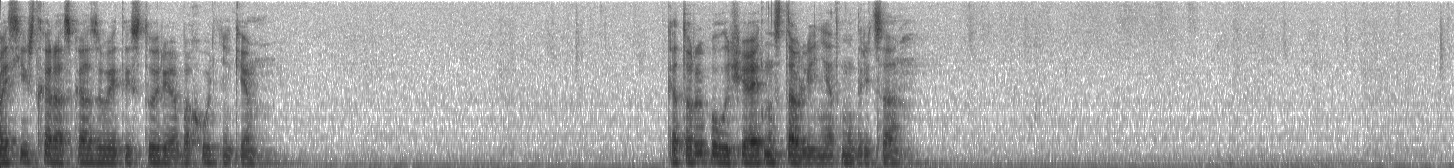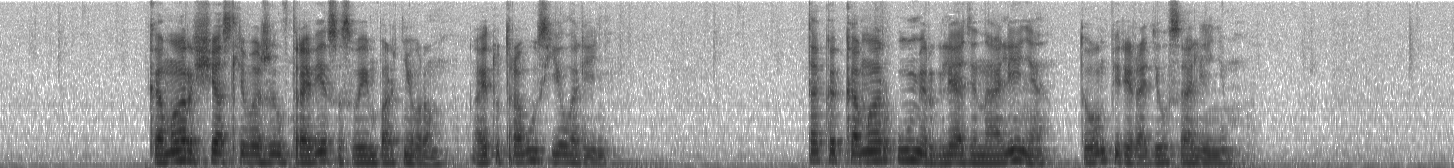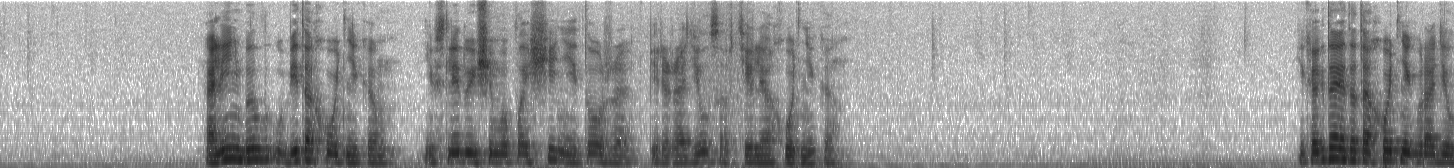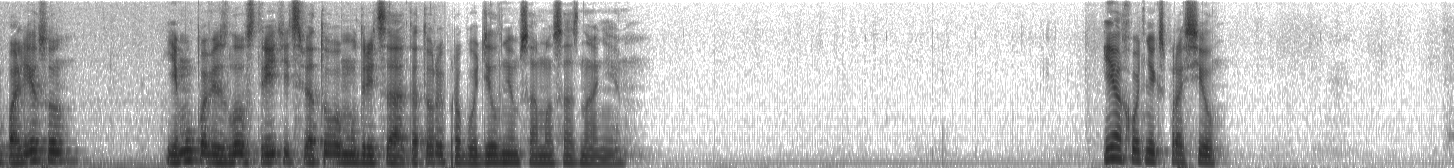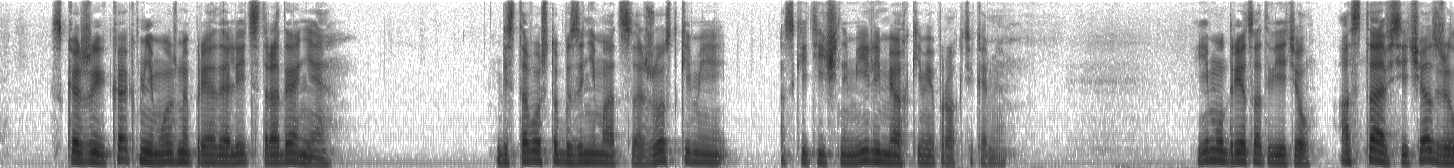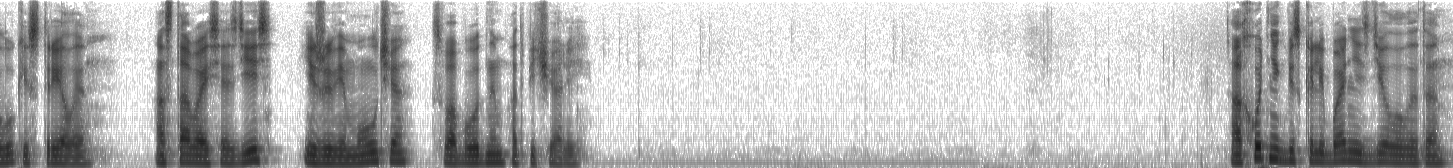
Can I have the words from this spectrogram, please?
Васиштха рассказывает историю об охотнике, который получает наставление от мудреца. Комар счастливо жил в траве со своим партнером, а эту траву съел олень. Так как комар умер, глядя на оленя, то он переродился оленем. Олень был убит охотником и в следующем воплощении тоже переродился в теле охотника. И когда этот охотник бродил по лесу, ему повезло встретить святого мудреца, который пробудил в нем самосознание. И охотник спросил – Скажи, как мне можно преодолеть страдания без того, чтобы заниматься жесткими, аскетичными или мягкими практиками? И мудрец ответил, оставь сейчас же лук и стрелы, оставайся здесь и живи молча, свободным от печалей. Охотник без колебаний сделал это –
